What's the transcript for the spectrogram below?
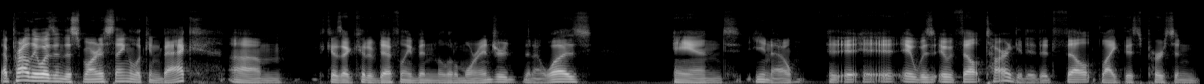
That probably wasn't the smartest thing looking back, um, because I could have definitely been a little more injured than I was, and you know, it, it, it was it felt targeted. It felt like this person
